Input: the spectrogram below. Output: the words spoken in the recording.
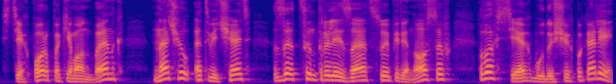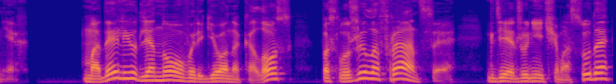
С тех пор Pokemon Bank начал отвечать за централизацию переносов во всех будущих поколениях, Моделью для нового региона Колосс послужила Франция, где Джуничи Масуда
